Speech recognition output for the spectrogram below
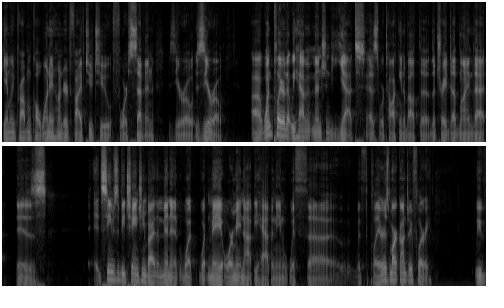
Gambling problem, call 1-800-522-4700. Uh, one player that we haven't mentioned yet, as we're talking about the the trade deadline, that is, it seems to be changing by the minute. What what may or may not be happening with uh, with the player is Marc Andre Fleury. We've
